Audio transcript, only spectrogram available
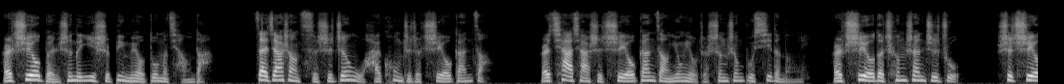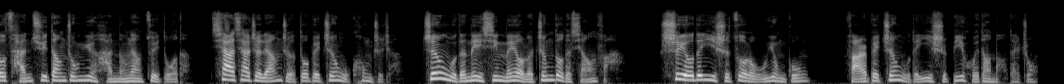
而蚩尤本身的意识并没有多么强大，再加上此时真武还控制着蚩尤肝脏，而恰恰是蚩尤肝脏拥有着生生不息的能力，而蚩尤的撑山之柱是蚩尤残躯当中蕴含能量最多的，恰恰这两者都被真武控制着，真武的内心没有了争斗的想法，蚩尤的意识做了无用功，反而被真武的意识逼回到脑袋中。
